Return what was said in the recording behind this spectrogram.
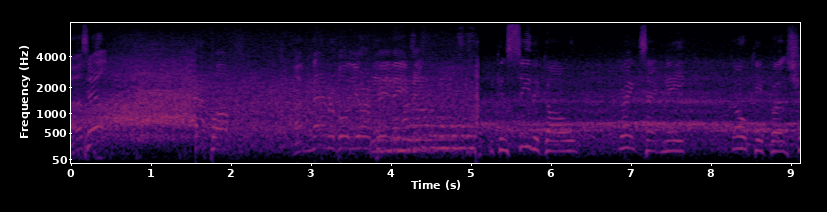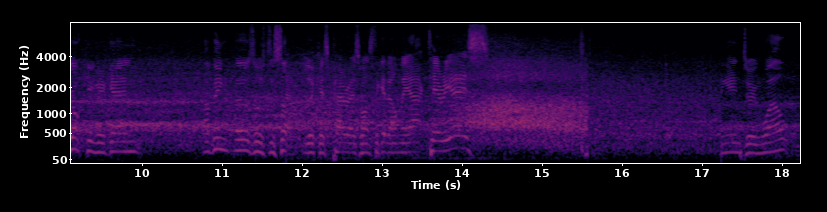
Ozil! Cap off. A memorable European evening. You can see the goal. Great technique. Goalkeeper shocking again. I think Ozil's decided. Lucas Perez wants to get on the act. Here he is. In doing well.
